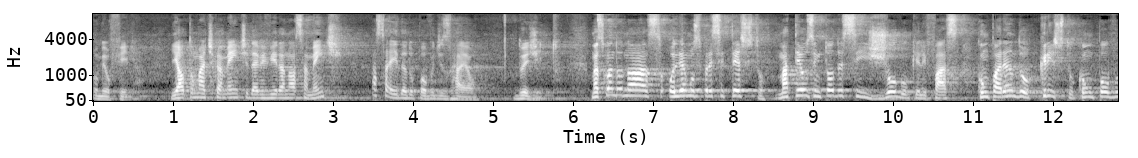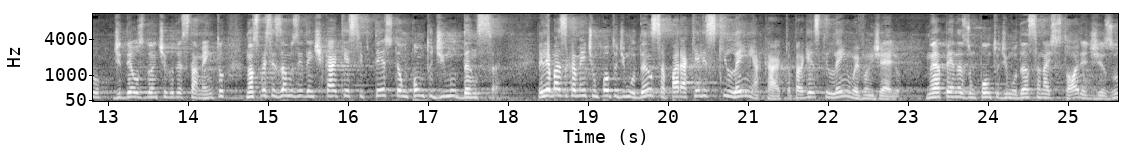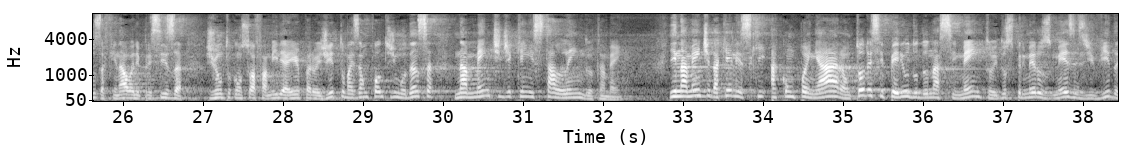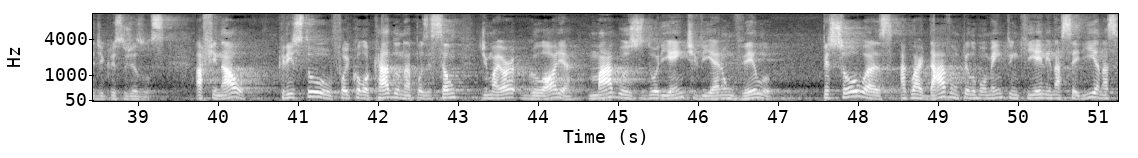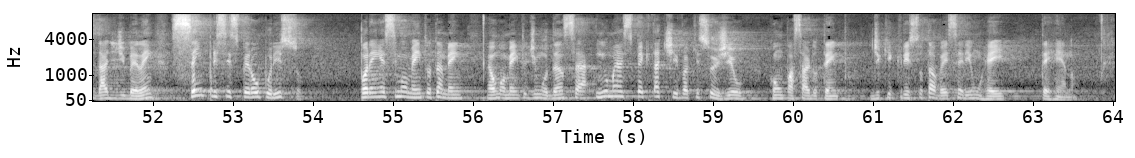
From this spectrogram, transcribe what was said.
o meu filho. E automaticamente deve vir à nossa mente a saída do povo de Israel do Egito. Mas quando nós olhamos para esse texto, Mateus, em todo esse jogo que ele faz, comparando Cristo com o povo de Deus do Antigo Testamento, nós precisamos identificar que esse texto é um ponto de mudança. Ele é basicamente um ponto de mudança para aqueles que leem a carta, para aqueles que leem o Evangelho. Não é apenas um ponto de mudança na história de Jesus, afinal ele precisa, junto com sua família, ir para o Egito, mas é um ponto de mudança na mente de quem está lendo também. E na mente daqueles que acompanharam todo esse período do nascimento e dos primeiros meses de vida de Cristo Jesus. Afinal, Cristo foi colocado na posição de maior glória, magos do Oriente vieram vê-lo, pessoas aguardavam pelo momento em que ele nasceria na cidade de Belém, sempre se esperou por isso. Porém, esse momento também é um momento de mudança em uma expectativa que surgiu com o passar do tempo de que Cristo talvez seria um rei terreno.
